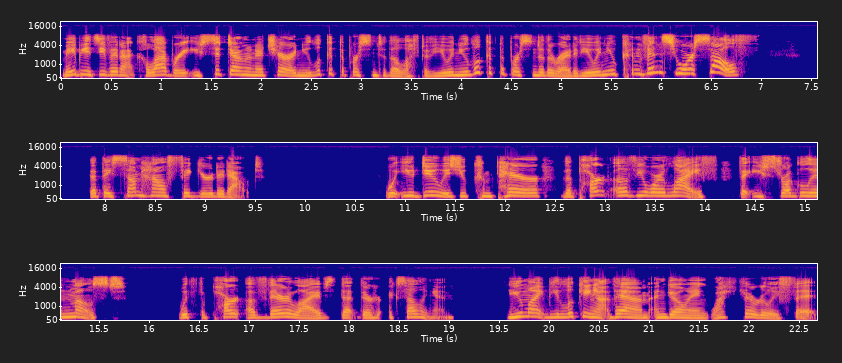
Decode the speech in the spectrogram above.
Maybe it's even at Collaborate. You sit down in a chair and you look at the person to the left of you and you look at the person to the right of you and you convince yourself that they somehow figured it out. What you do is you compare the part of your life that you struggle in most with the part of their lives that they're excelling in. You might be looking at them and going, wow, they're really fit.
